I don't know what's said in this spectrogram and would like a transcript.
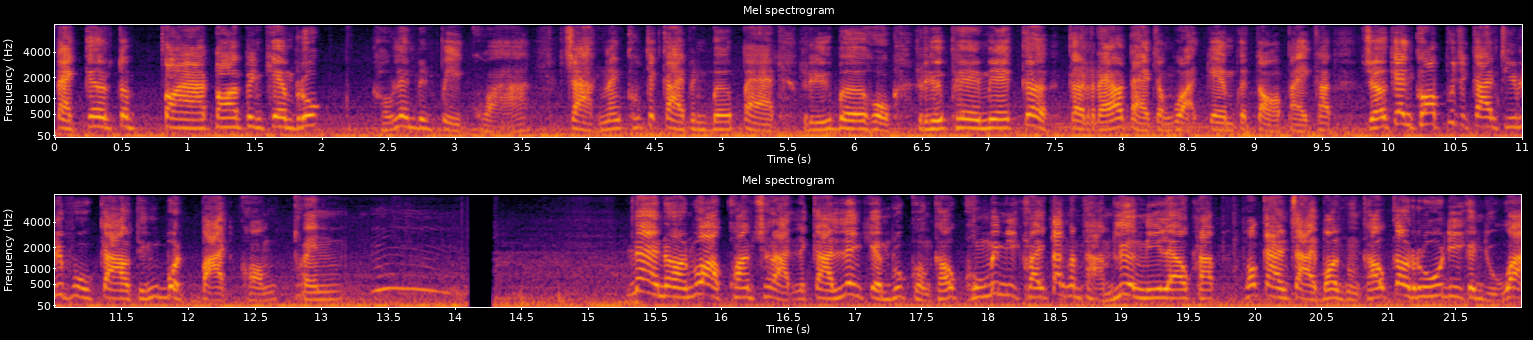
แต่เกมตาตอนเป็นเกมรุก เขาเล่นเป็นปีกขวา จากนั้นเขาจะกลายเป็นเบอร์ 8 หรือเบอร์ 6 หรือเพลย์เมเกอร์ก็แล้วแต่จังหวะเกมกันต่อไปครับ เจอเกนคอปผู้จัดการทีมลิเวอร์พูลกล่าวถึงบทบาทของเทรนต์แน่นอนว่าความฉลาดในการเล่นเกมรุกของเขาคงไม่มีใครตั้งคำถามเรื่องนี้แล้วครับ เพราะการจ่ายบอลของเขาก็รู้ดีกันอยู่ว่า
